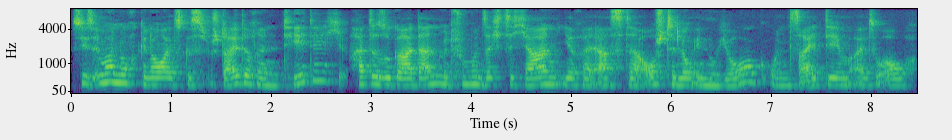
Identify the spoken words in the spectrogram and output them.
Sie ist immer noch genau als Gestalterin tätig, hatte sogar dann mit 65 Jahren ihre erste Ausstellung in New York und seitdem also auch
